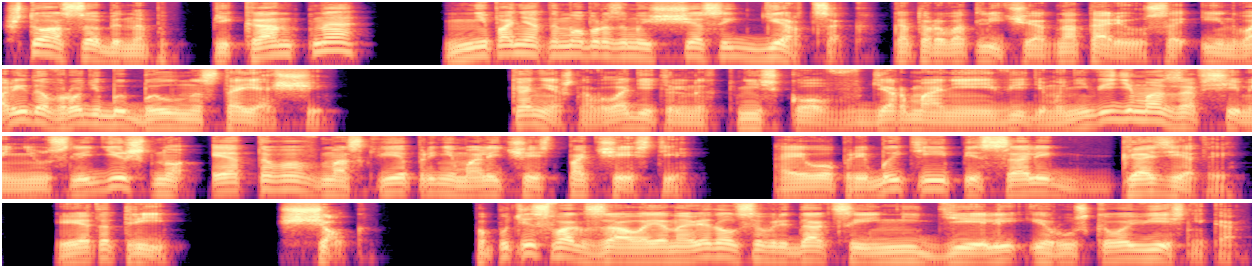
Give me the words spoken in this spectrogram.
Что особенно пикантно, непонятным образом исчез и герцог, который, в отличие от нотариуса и инвалида, вроде бы был настоящий. Конечно, владетельных князьков в Германии видимо-невидимо, за всеми не уследишь, но этого в Москве принимали честь по чести. О его прибытии писали газеты. И это три. Щелк. По пути с вокзала я наведался в редакции «Недели» и «Русского вестника».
